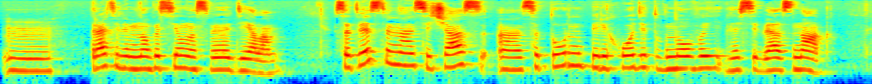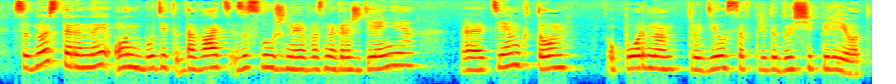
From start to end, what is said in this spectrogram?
тратили много сил на свое дело. Соответственно, сейчас э, Сатурн переходит в новый для себя знак. С одной стороны, он будет давать заслуженные вознаграждения э, тем, кто упорно трудился в предыдущий период.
